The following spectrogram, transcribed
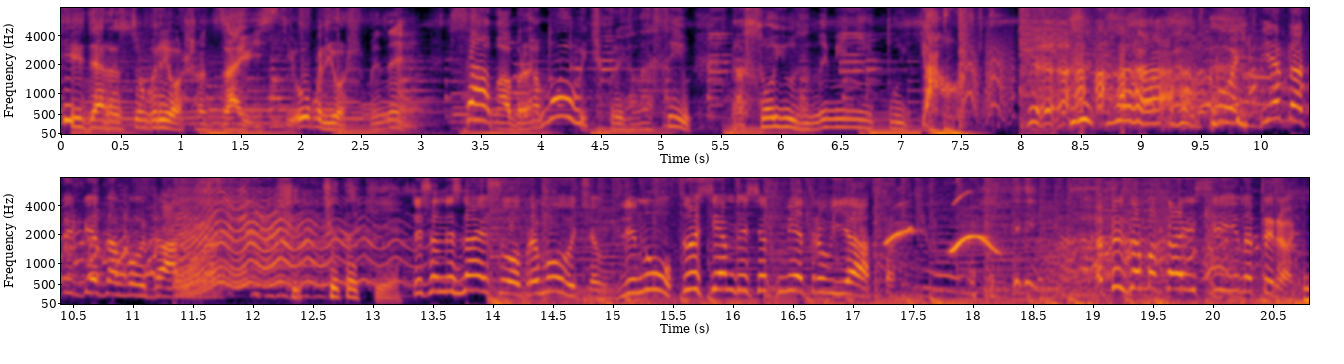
Ти зараз умреш від завісті, умреш мене. Сам Абрамович пригласив на свою знамениту яхту. Ой, бідна ти, бідна Богдана. Що, що таке? Ти що не знаєш, у Абрамовича в длину 170 метрів яхта. А ти замахаєшся її натирати.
